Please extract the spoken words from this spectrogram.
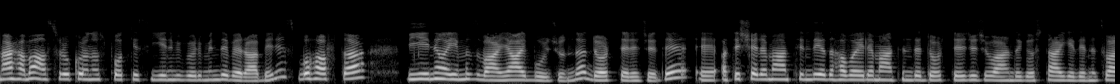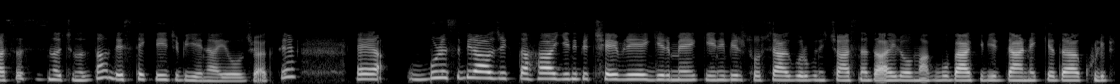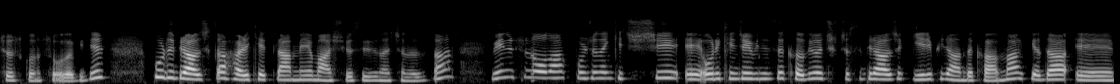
Merhaba Astro Kronos Podcast'in yeni bir bölümünde beraberiz. Bu hafta bir yeni ayımız var Yay burcunda 4 derecede. E, ateş elementinde ya da hava elementinde 4 derece civarında göstergeleriniz varsa sizin açınızdan destekleyici bir yeni ay olacaktır. E, burası birazcık daha yeni bir çevreye girmek, yeni bir sosyal grubun içerisine dahil olmak. Bu belki bir dernek ya da kulüp söz konusu olabilir. Burada birazcık daha hareketlenmeye başlıyor sizin açınızdan. Venüs'ün Oğlak Burcu'na geçişi 12. E, evinizde kalıyor. Açıkçası birazcık geri planda kalmak ya da e,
